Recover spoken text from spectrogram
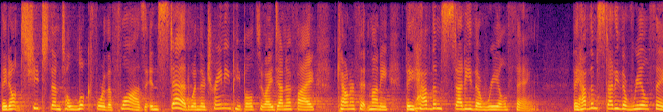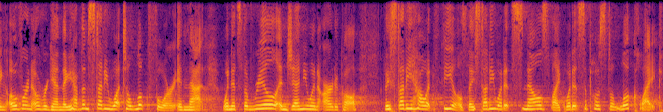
They don't teach them to look for the flaws. Instead, when they're training people to identify counterfeit money, they have them study the real thing. They have them study the real thing over and over again. They have them study what to look for in that when it's the real and genuine article. They study how it feels. They study what it smells like, what it's supposed to look like.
